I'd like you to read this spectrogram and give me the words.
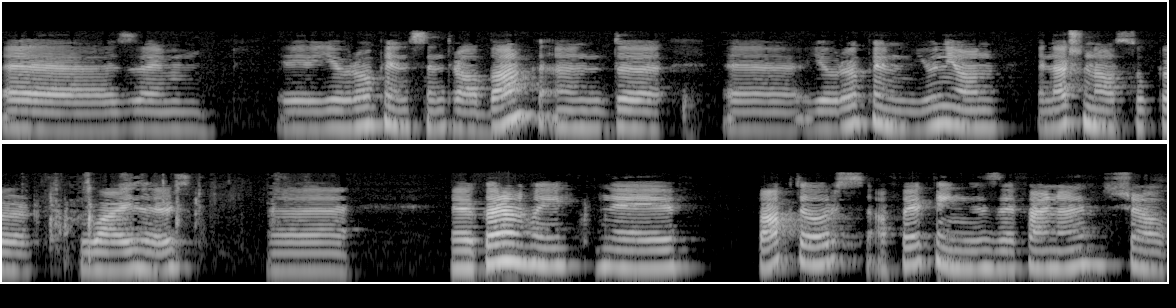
uh, the um, European Central Bank and the European Union national supervisors. Uh, uh, currently, uh, factors affecting the financial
